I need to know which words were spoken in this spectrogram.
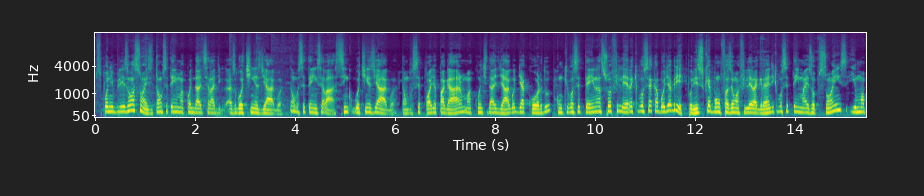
disponibilizam ações. Então você tem uma quantidade, sei lá, de as gotinhas de água. Então você tem, sei lá, cinco gotinhas de água. Então você pode apagar uma quantidade de água de acordo com o que você tem na sua fileira que você acabou de abrir. Por isso que é bom fazer uma fileira grande que você tem mais opções e uma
